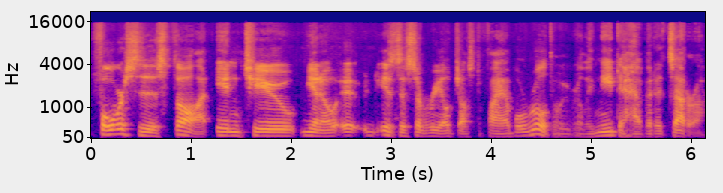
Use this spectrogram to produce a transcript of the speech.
forces thought into you know is this a real justifiable rule? Do we really need to have it etc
